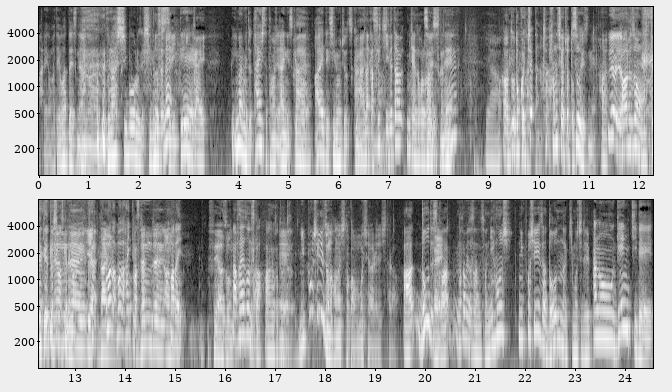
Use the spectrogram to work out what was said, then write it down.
あれがまた良かったですね。あの ブラッシュボールで尻。餅ついて、一回。今見ると大した球じゃないんですけど、はい。あえて尻餅を作るみたいな。あなんかスイッチ入れたみたいなところがあるんですかね。いやあどどこ行っちゃったな。話がちょっと。そうですね。はい、いやいや。ファールゾーン点々としてますけど今。全然いやまだまだ入ってますか？全然あのまだフェアゾーンあフェアゾーンですか？あ。よかったええ。日本シリーズの話とかももしあれでしたら。あどうですか、中溝さんその日本し日本シリーズはどんな気持ちで？あの現地で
